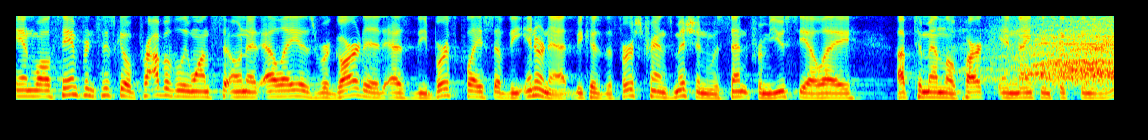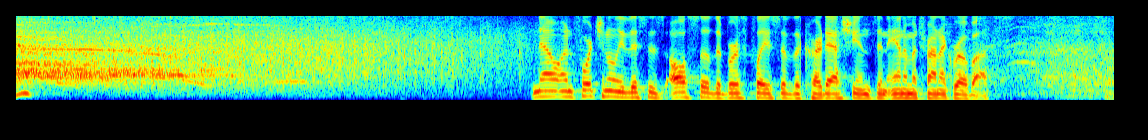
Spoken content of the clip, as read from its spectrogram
And while San Francisco probably wants to own it, LA is regarded as the birthplace of the internet because the first transmission was sent from UCLA up to Menlo Park in 1969. Now, unfortunately, this is also the birthplace of the Kardashians and animatronic robots. So.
